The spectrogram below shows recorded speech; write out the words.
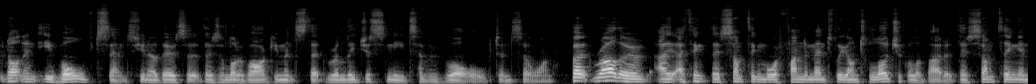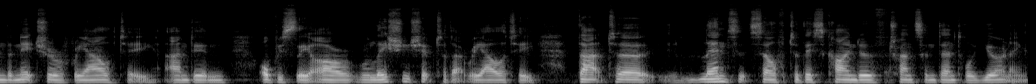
not in an evolved sense. You know, there's a, there's a lot of arguments that religious needs have evolved and so on. But rather, I, I think there's something more fundamentally ontological about it. There's something in the nature of reality and in obviously our relationship to that reality that uh, lends itself to this kind of transcendental yearning.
